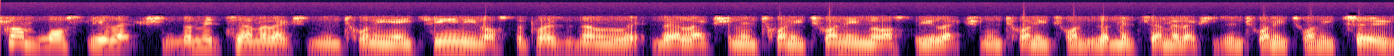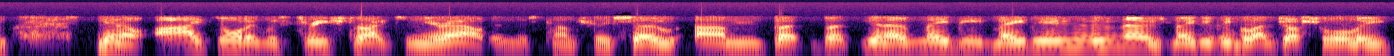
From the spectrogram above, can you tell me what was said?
Trump lost the election, the midterm elections in 2018. He lost the presidential election in 2020, and lost the election in 2020, the midterm elections in 2022. You know, I thought it was three strikes and you're out in this country. So, um, but but you know, maybe maybe who knows? Maybe people like Josh Hawley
